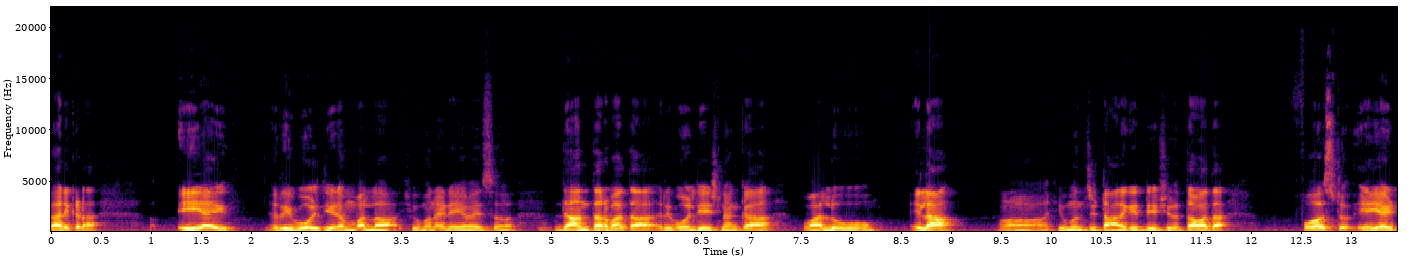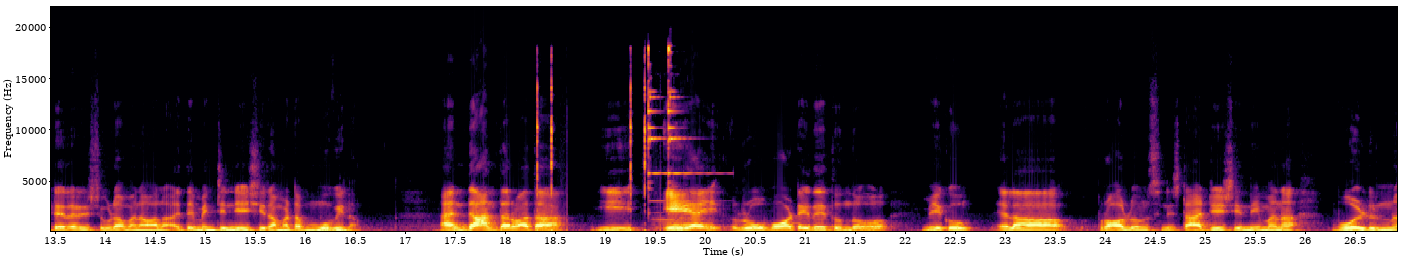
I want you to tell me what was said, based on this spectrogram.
కానీ ఇక్కడ ఏఐ రివోల్ట్ చేయడం వల్ల హ్యూమన్ ఐడ్ ఏఐస్ దాని తర్వాత రివోల్ట్ చేసినాక వాళ్ళు ఎలా హ్యూమన్స్ని టార్గెట్ చేసారు తర్వాత ఫస్ట్ ఏఐ టెర్రరిస్ట్ కూడా మన వాళ్ళు అయితే మెన్షన్ చేసిరు అన్నమాట మూవీలో అండ్ దాని తర్వాత ఈ ఏఐ రోబోట్ ఏదైతే ఉందో మీకు ఎలా ప్రాబ్లమ్స్ని స్టార్ట్ చేసింది మన వరల్డ్ ఉన్న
